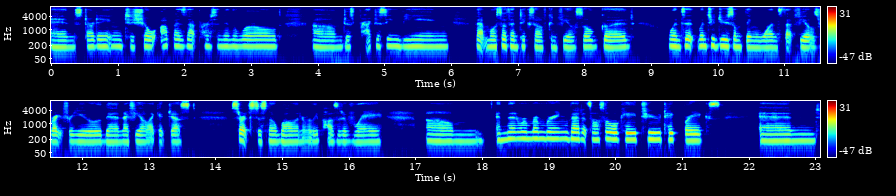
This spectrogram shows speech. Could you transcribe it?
and starting to show up as that person in the world um, just practicing being that most authentic self can feel so good once it once you do something once that feels right for you then i feel like it just starts to snowball in a really positive way um, and then remembering that it's also okay to take breaks and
